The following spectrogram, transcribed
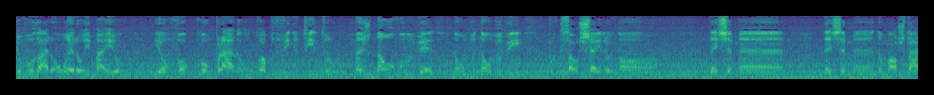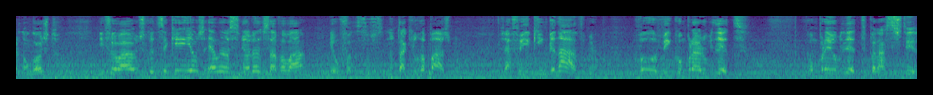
eu vou dar um euro e meio eu vou comprar um copo de vinho tinto, mas não o vou beber. Não, não o bebi porque só o cheiro não deixa-me deixa-me no mal-estar, não gosto. E foi lá esconder aqui e eles, ela, a senhora, estava lá. Eu, não está aqui o rapaz, meu. já fui aqui enganado, meu. Vou, vim comprar o bilhete. Comprei o bilhete para assistir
